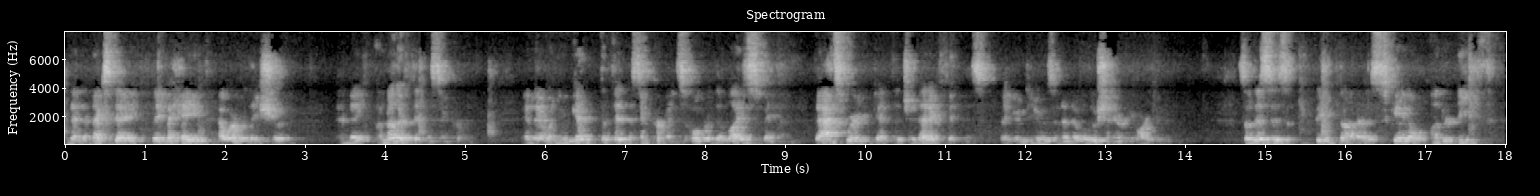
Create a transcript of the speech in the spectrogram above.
And then the next day, they behave however they should and make another fitness increment. And then when you get the fitness increments over the lifespan, that's where you get the genetic fitness that you'd use in an evolutionary argument. So this is being done at a scale underneath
